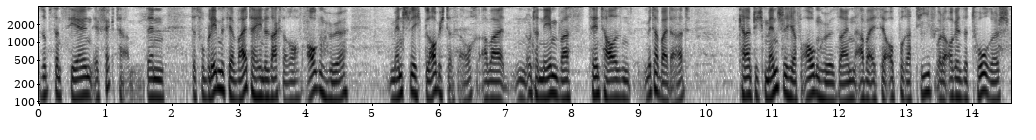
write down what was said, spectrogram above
substanziellen Effekt haben? Denn das Problem ist ja weiterhin, du sagst auch auf Augenhöhe, menschlich glaube ich das auch, aber ein Unternehmen, was 10.000 Mitarbeiter hat, kann natürlich menschlich auf Augenhöhe sein, aber ist ja operativ oder organisatorisch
